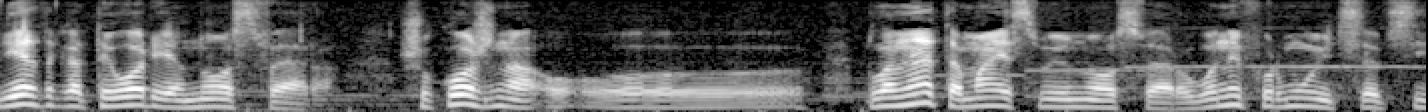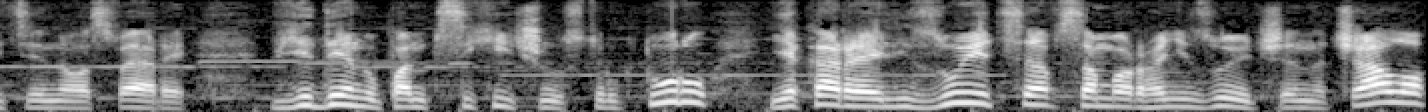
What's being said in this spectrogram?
Є така теорія ноосфера, що кожна планета має свою ноосферу. Вони формуються всі ці ноосфери в єдину панпсихічну структуру, яка реалізується в самоорганізуюче начало,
